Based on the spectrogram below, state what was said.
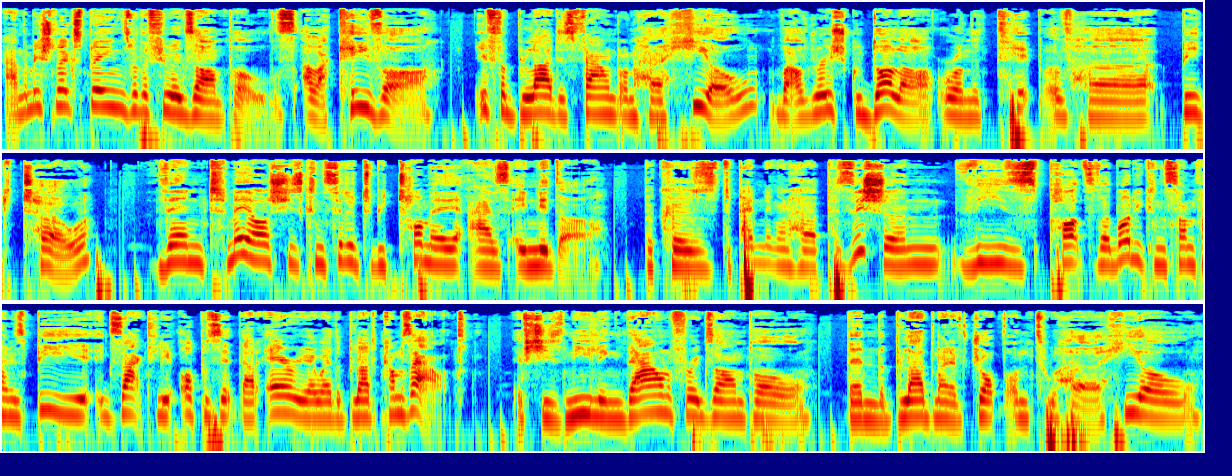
And the Mishnah explains with a few examples. Alakeva, if the blood is found on her heel, Valrosh Gudola, or on the tip of her big toe, then Tmea, she's considered to be Tome as a Nidar. Because depending on her position, these parts of her body can sometimes be exactly opposite that area where the blood comes out. If she's kneeling down, for example, then the blood might have dropped onto her heel.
